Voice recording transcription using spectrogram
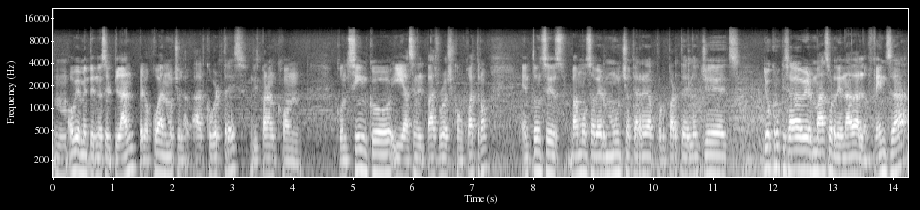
Mm, obviamente no es el plan, pero juegan mucho a cover 3. Disparan con con 5 y hacen el pass rush con 4. Entonces vamos a ver mucha carrera por parte de los Jets. Yo creo que se va a ver más ordenada la ofensa.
